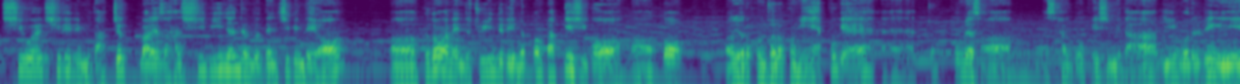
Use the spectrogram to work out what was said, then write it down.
10월 7일입니다. 즉 말해서 한 12년 정도 된 집인데요. 어, 그동안에 이제 주인들이 몇 번 바뀌시고 어, 또 어, 요렇끔 저렇끔 예쁘게 에, 좀 꾸며서 살고 계십니다. 이 모델링이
